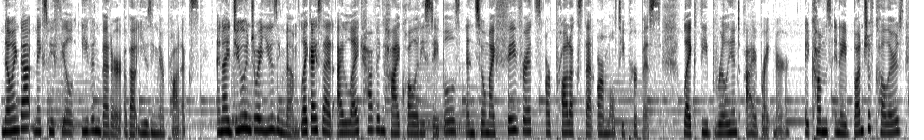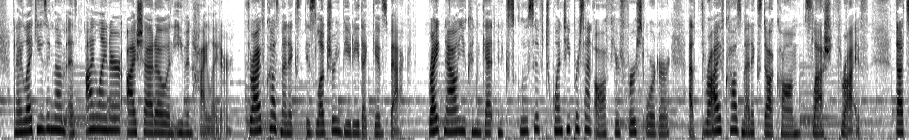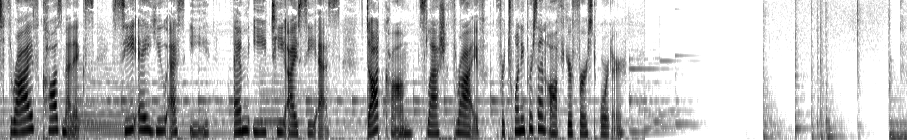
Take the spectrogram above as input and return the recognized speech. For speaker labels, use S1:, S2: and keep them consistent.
S1: Knowing that makes me feel even better about using their products. And I do enjoy using them. Like I said, I like having high quality staples, and so my favorites are products that are multi purpose, like the Brilliant Eye Brightener. It comes in a bunch of colors, and I like using them as eyeliner, eyeshadow, and even highlighter. Thrive Causemetics is luxury beauty that gives back. Right now, you can get an exclusive 20% off your first order at thrivecausemetics.com slash thrive. That's Thrive Causemetics, C-A-U-S-E-M-E-T-I-C-S dot com slash thrive for 20% off your first order.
